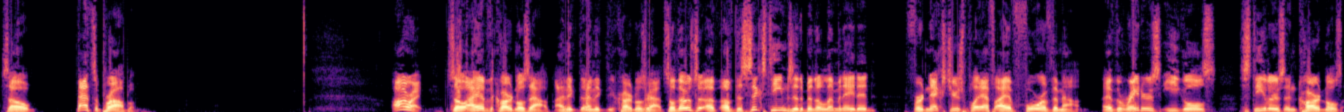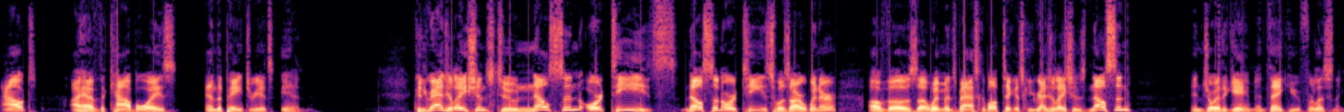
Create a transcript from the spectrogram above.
So that's a problem. All right. So I have the Cardinals out. I think I think the Cardinals are out. So those are, of, of the six teams that have been eliminated for next year's playoff, I have four of them out. I have the Raiders, Eagles, Steelers, and Cardinals out. I have the Cowboys and the Patriots in. Congratulations to Nelson Ortiz. Nelson Ortiz was our winner of those uh, women's basketball tickets. Congratulations, Nelson. Enjoy the game, and thank you for listening.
